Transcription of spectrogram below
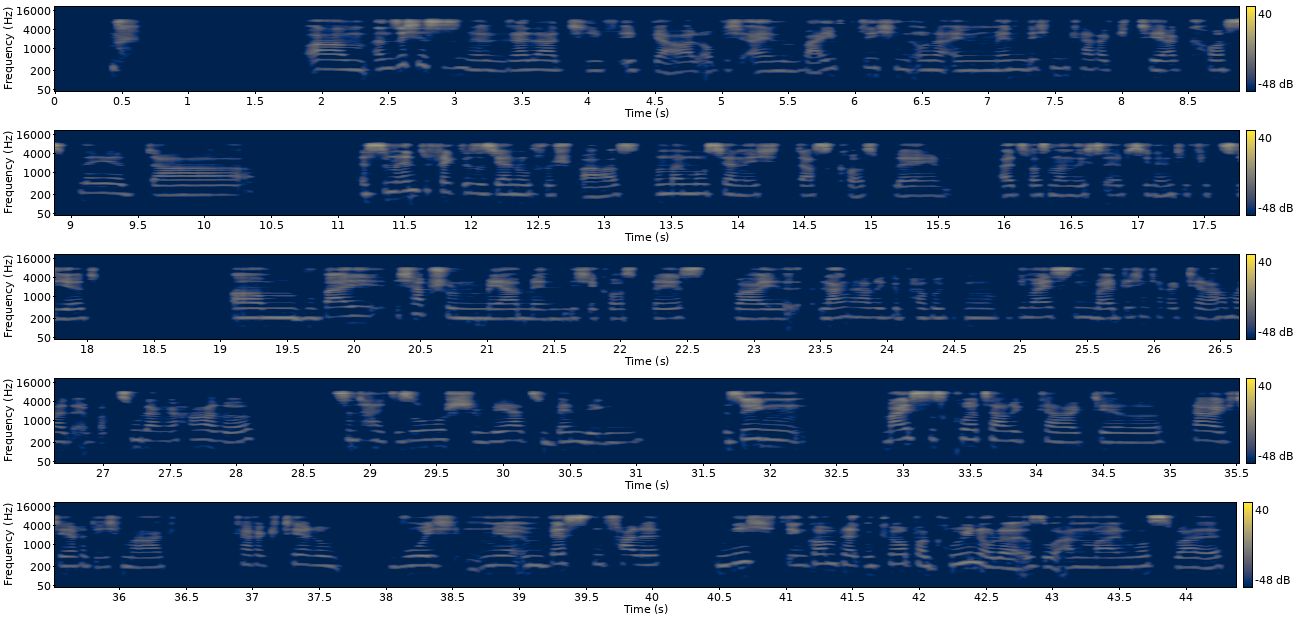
ähm, an sich ist es mir relativ egal, ob ich einen weiblichen oder einen männlichen Charakter cosplaye, da es im Endeffekt ist es ja nur für Spaß und man muss ja nicht das cosplayen, als was man sich selbst identifiziert. Ähm, wobei ich habe schon mehr männliche Cosplays, weil langhaarige Perücken, die meisten weiblichen Charaktere haben halt einfach zu lange Haare, sind halt so schwer zu bändigen. Deswegen meistens kurzhaarige Charaktere, Charaktere, die ich mag, Charaktere, wo ich mir im besten Falle nicht den kompletten Körper grün oder so anmalen muss, weil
